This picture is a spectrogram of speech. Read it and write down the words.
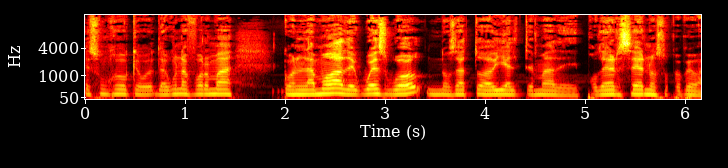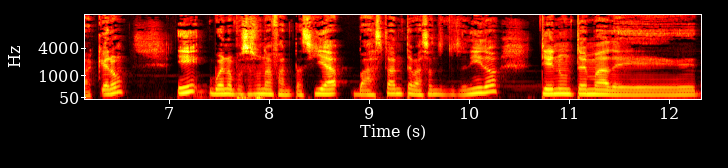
Es un juego que de alguna forma, con la moda de Westworld, nos da todavía el tema de poder ser nuestro propio vaquero. Y bueno, pues es una fantasía bastante, bastante entretenido. Tiene un tema de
